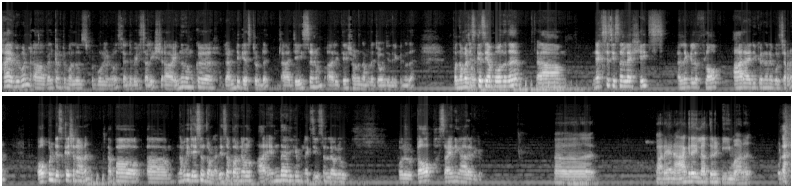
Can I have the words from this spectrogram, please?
Hi everyone welcome to Mallus football universe എന്റെ പേര് Saleesh. Uh, ഇന്ന് നമുക്ക് രണ്ട് ഗസ്റ്റ് ഉണ്ട്. Uh, ജെയ്സണും uh, റിതേഷുമാണ് നമ്മൾ ജോയിൻ ചെയ്തിരിക്കുന്നത്. അപ്പൊ നമ്മൾ ഡിസ്കസ് ചെയ്യാൻ പോകുന്നത് നെക്സ്റ്റ് സീസണിലെ ഹിറ്റ്സ് അല്ലെങ്കിൽ ഫ്ലോപ്പ് ആരായിരിക്കും എന്നതിനെ കുറിച്ചാണ്. ഓപ്പൺ ഡിസ്കഷൻ ആണ്. അപ്പോ നമുക്ക് ജെയ്സൺ തുടങ്ങാം. ജെയ്സൺ പറഞ്ഞോളൂ. എന്തായിരിക്കും നെക്സ്റ്റ് സീസണിലെ ഒരു ഒരു ടോപ്പ് സൈനിങ് ആരായിരിക്കും? പറയാൻ ആഗ്രഹമില്ലാത്ത ഒരു ടീമാണ്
